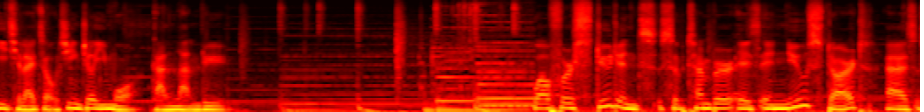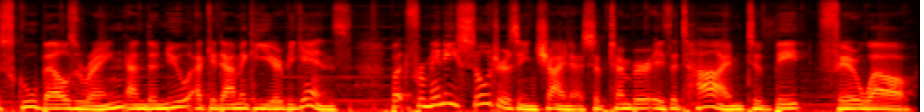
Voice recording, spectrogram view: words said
一起来走进这一抹橄榄绿。While for students, September is a new start as school bells ring and the new academic year begins. But for many soldiers in China, September is a time to bid farewell.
